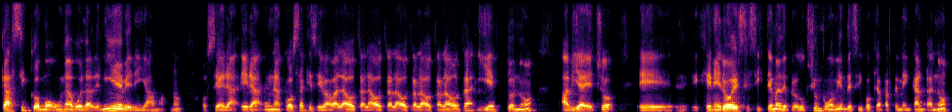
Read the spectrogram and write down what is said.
casi como una bola de nieve, digamos, ¿no? O sea, era, era una cosa que llevaba a la otra, la otra, la otra, la otra, la otra, y esto no había hecho eh, generó ese sistema de producción, como bien decís vos, que aparte me encanta, ¿no?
